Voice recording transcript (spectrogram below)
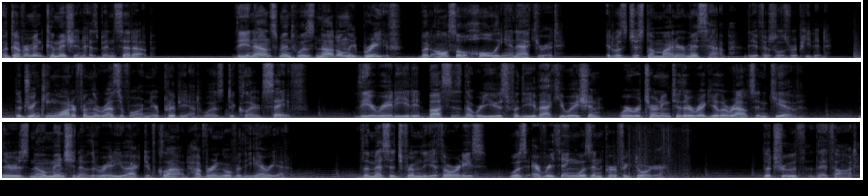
A government commission has been set up. The announcement was not only brief, but also wholly inaccurate. It was just a minor mishap, the officials repeated. The drinking water from the reservoir near Pripyat was declared safe, the irradiated buses that were used for the evacuation were returning to their regular routes in Kiev. There is no mention of the radioactive cloud hovering over the area. The message from the authorities was everything was in perfect order. The truth, they thought,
